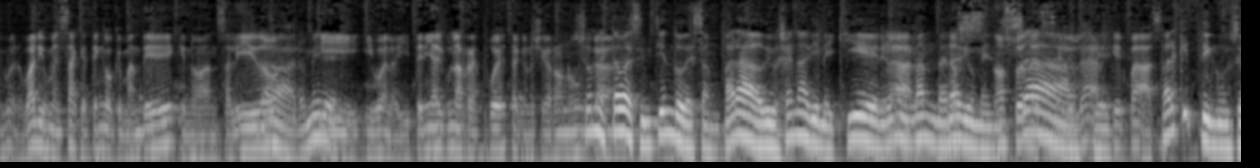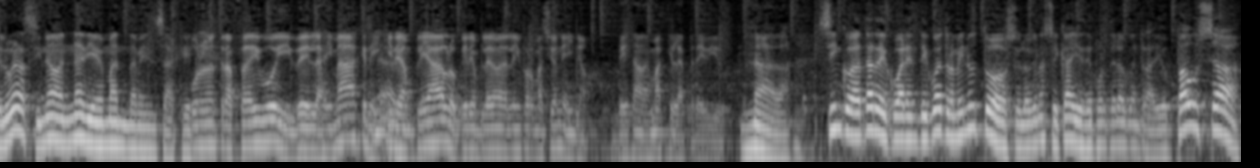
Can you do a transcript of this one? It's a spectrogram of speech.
bueno, varios mensajes tengo que mandé que no han salido. y, bueno, y tenía alguna respuesta que no llegaron nunca. Yo me estaba sintiendo desamparado, digo, ya nadie me quiere, no me manda nadie un mensaje. No suena el celular, ¿qué pasa? ¿Para qué tengo un celular si no nadie me manda mensaje? Uno entra a Facebook y ve las imágenes y quiere ampliarlo, quiere ampliar la información y no, ves nada más que la preview. Nada. 5 de la tarde, 44 minutos, lo que no se cae es Deporte Loco en Radio. Pausa.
